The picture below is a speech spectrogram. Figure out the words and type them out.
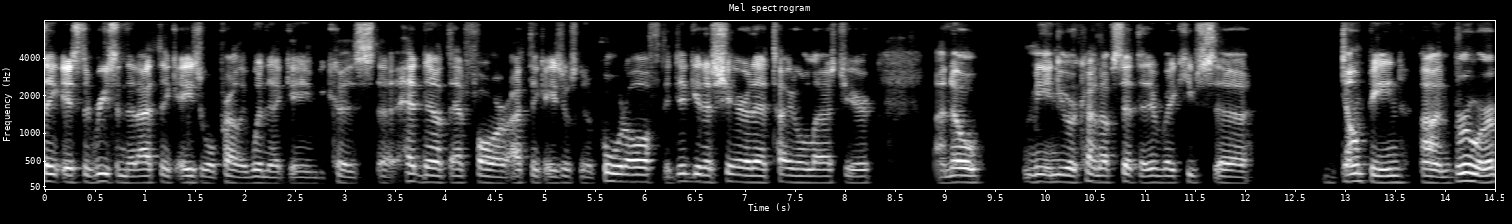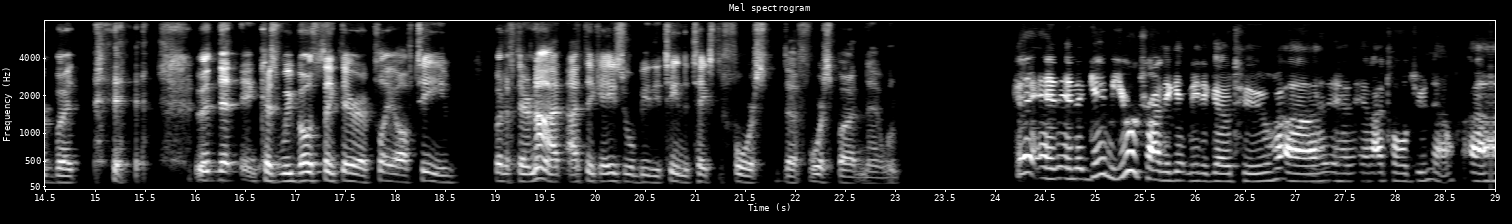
thing is the reason that I think Azle will probably win that game because uh, heading out that far, I think Azle's going to pull it off. They did get a share of that title last year. I know me and you are kind of upset that everybody keeps uh, dumping on Brewer, but because we both think they're a playoff team. But if they're not, I think Azle will be the team that takes the four the four spot in that one. And, and a game you were trying to get me to go to, uh, and, and, I told you no. Uh,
